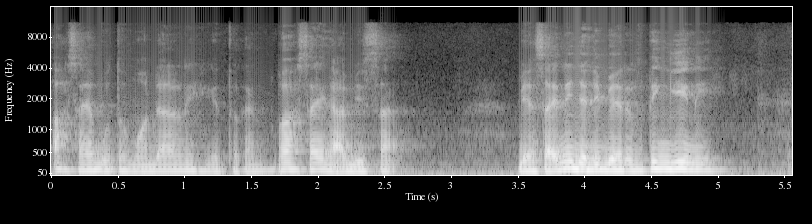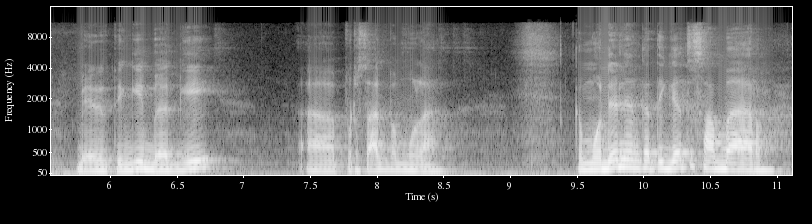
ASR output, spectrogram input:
ah oh, saya butuh modal nih gitu kan. Wah saya nggak bisa. Biasa ini jadi barrier tinggi nih barrier tinggi bagi uh, perusahaan pemula. Kemudian yang ketiga itu sabar.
